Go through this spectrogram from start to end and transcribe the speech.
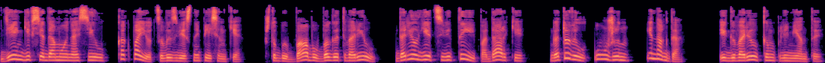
деньги все домой носил, как поется в известной песенке. Чтобы бабу боготворил, дарил ей цветы и подарки, готовил ужин иногда и говорил комплименты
